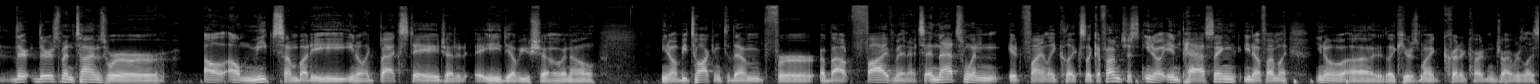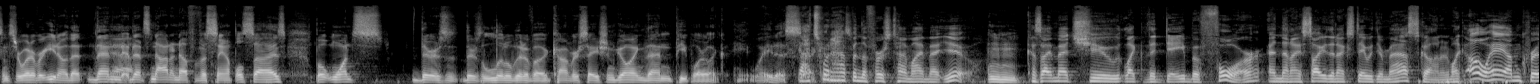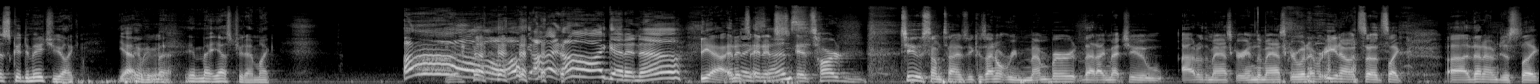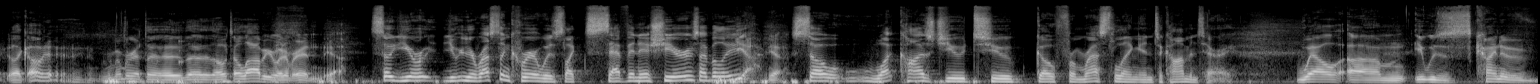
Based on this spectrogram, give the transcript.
there, there's been times where I'll, I'll meet somebody, you know, like backstage at an AEW show, and I'll, you know, be talking to them for about five minutes, and that's when it finally clicks. Like if I'm just, you know, in passing, you know, if I'm like, you know, uh, like here's my credit card and driver's license or whatever, you know, that then Yeah. that's not enough of a sample size. But once there's there's a little bit of a conversation going, then people are like, hey, wait a second. That's what happened the first time I met you. Mm-hmm. Because I met you like the day before, and then I saw you the next day with your mask on, and I'm like, "Oh, hey, I'm Chris. Good to meet you." You're like, "Yeah, we met, we met yesterday." I'm like, "Oh, okay, I, oh, I get it now." Yeah, and That it's and sense. it's it's hard too sometimes because I don't remember that I met you out of the mask or in the mask or whatever, you know. And so it's like uh, then I'm just like like oh, yeah, remember at the, the the hotel lobby or whatever, and yeah. So your your your wrestling career was like seven ish years, I believe. Yeah, yeah. So what caused you to go from wrestling into commentary? Well, um, it was kind of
